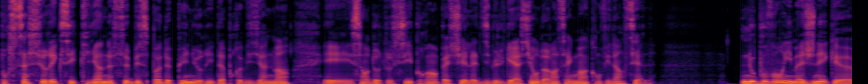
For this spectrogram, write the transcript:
pour s'assurer que ses clients ne subissent pas de pénurie d'approvisionnement et sans doute aussi pour empêcher la divulgation de renseignements confidentiels. Nous pouvons imaginer que,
